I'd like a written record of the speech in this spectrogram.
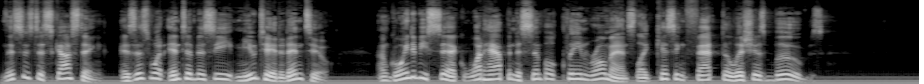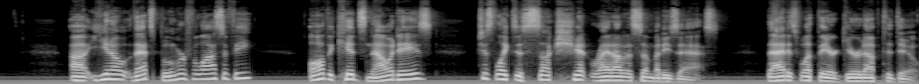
this is disgusting. Is this what intimacy mutated into? I'm going to be sick. What happened to simple, clean romance like kissing fat, delicious boobs? Uh, you know, that's boomer philosophy. All the kids nowadays just like to suck shit right out of somebody's ass. That is what they are geared up to do.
